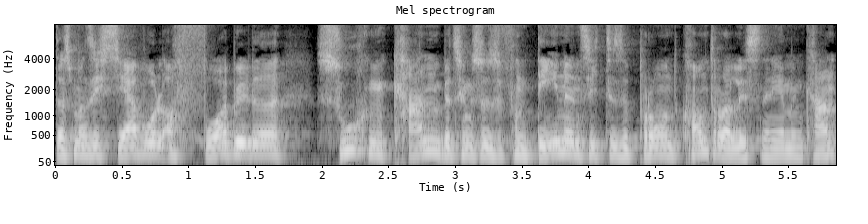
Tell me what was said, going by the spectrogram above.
dass man sich sehr wohl auch Vorbilder suchen kann, beziehungsweise von denen sich diese Pro- und Kontraliste nehmen kann,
